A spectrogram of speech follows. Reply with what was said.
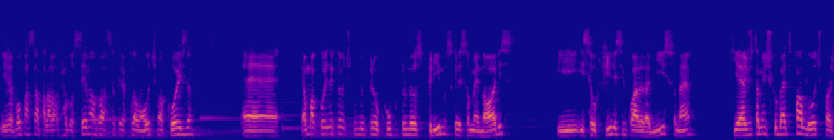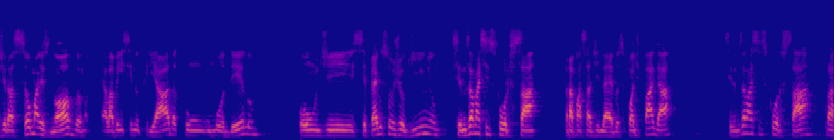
E já vou passar a palavra para você, mas eu só queria falar uma última coisa. É, é uma coisa que eu, tipo, me preocupo para meus primos, que eles são menores, e, e seu filho se enquadra nisso, né? que é justamente o que o Beto falou, tipo, a geração mais nova, ela vem sendo criada com um modelo onde você pega o seu joguinho, você não precisa mais se esforçar para passar de level, você pode pagar, você não precisa mais se esforçar para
